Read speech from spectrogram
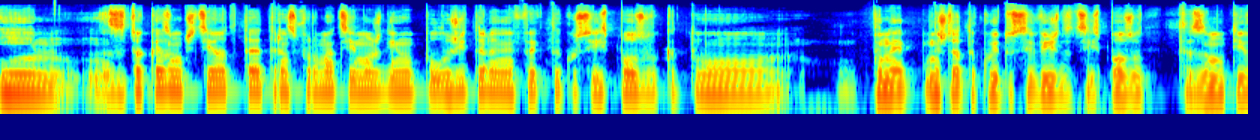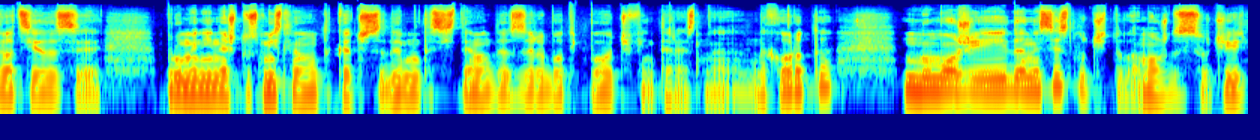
И затова казвам, че цялата тази трансформация може да има положителен ефект, ако се използва като поне нещата, които се виждат, се използват за мотивация да се промени нещо смислено, така че съдебната система да заработи повече в интерес на, на хората, но може и да не се случи това. Може да се случи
